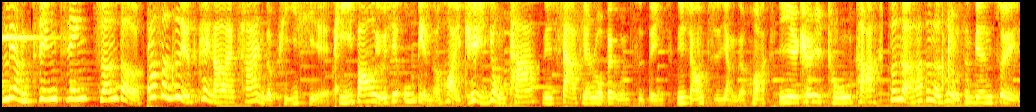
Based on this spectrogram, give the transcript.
亮晶晶，真的。它甚至也是可以拿来擦你的皮鞋、皮包，有一些污点的话也可以用它。你夏天如果被蚊子叮，你想要止痒的话，你也可以涂它。真的，它真的是我身边最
